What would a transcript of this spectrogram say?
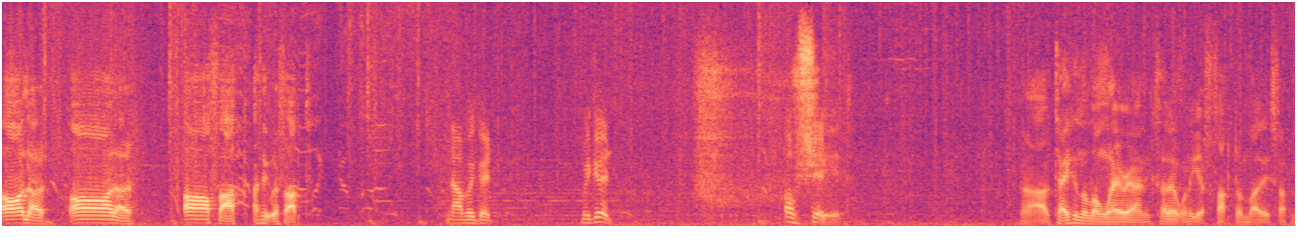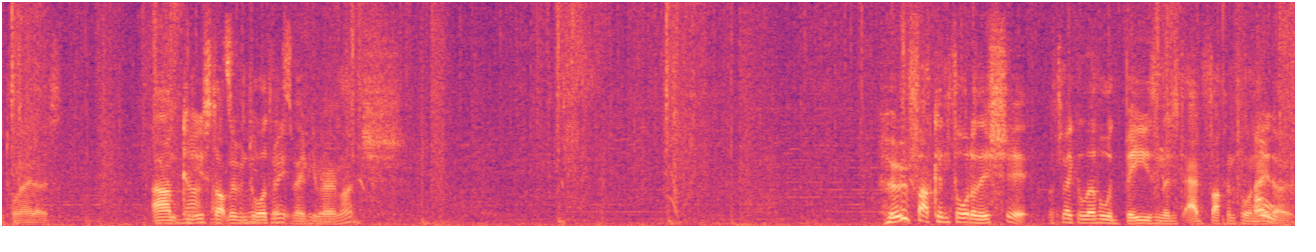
Oh no. Oh no. Oh fuck. I think we're fucked. Nah, we're good. We're good. Oh shit. Uh, I've taken the long way around because I don't want to get fucked on by these fucking tornadoes. Um, can No, you stop moving towards me? Thank you very much. Who fucking thought of this shit? Let's make a level with bees and then just add fucking tornadoes.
